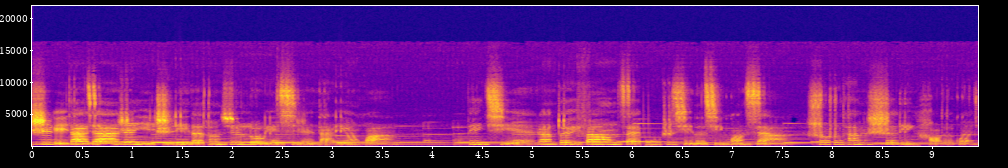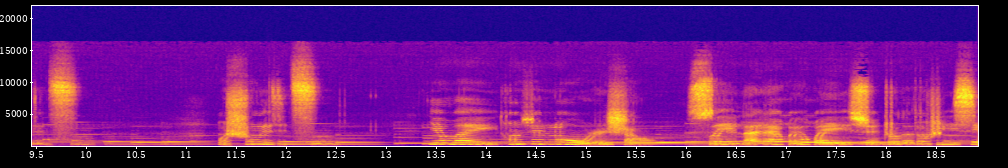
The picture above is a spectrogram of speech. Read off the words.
是给大家任意指定的通讯录联系人打电话，并且让对方在不知情的情况下说出他们设定好的关键词。我输了几次，因为通讯录人少，所以来来回回选中的都是一些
